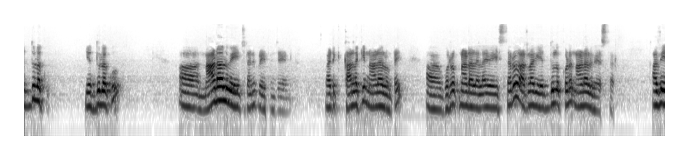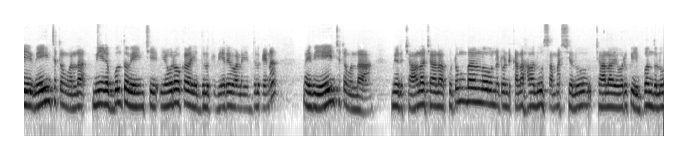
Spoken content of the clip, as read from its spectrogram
ఎద్దులకు ఎద్దులకు నాడాలు వేయించడానికి ప్రయత్నం చేయండి. వాటికి కాళ్ళకి నాడాలు ఉంటాయి. ఆ గుర్రపు నాడాలు ఎలా వేయిస్తారో అట్లాగే ఎద్దులకు కూడా నాడాలు వేస్తారు. అవి వేయించటం వల్ల మీ డబ్బులతో వేయించి ఎవరో ఒక ఎద్దులకి వేరే వాళ్ళ ఎద్దులకైనా ఇవి వేయించటం వల్ల మీరు చాలా చాలా కుటుంబంలో ఉన్నటువంటి కలహాలు సమస్యలు చాలా వరకు ఇబ్బందులు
